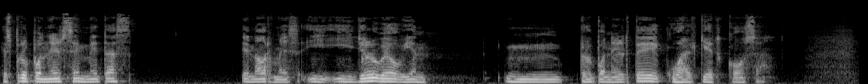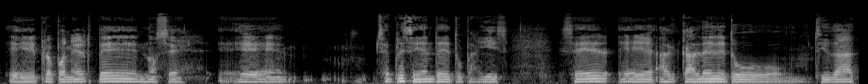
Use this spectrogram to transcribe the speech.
es proponerse metas enormes y, yo lo veo bien. Mm, proponerte cualquier cosa. Eh, proponerte, no sé, eh, ser presidente de tu país, ser eh, alcalde de tu ciudad,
